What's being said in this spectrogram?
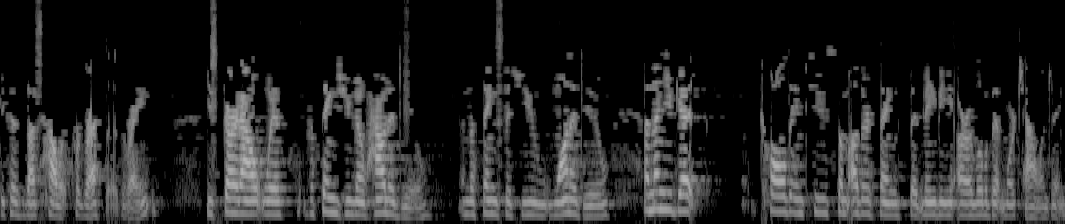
because that's how it progresses, right? You start out with the things you know how to do and the things that you want to do, and then you get called into some other things that maybe are a little bit more challenging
